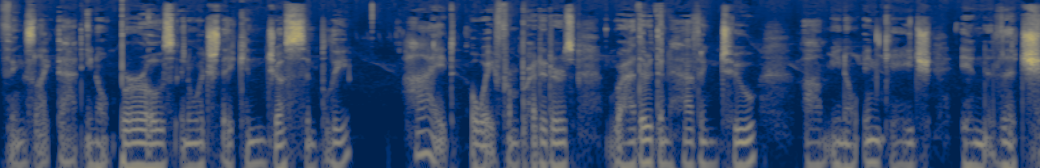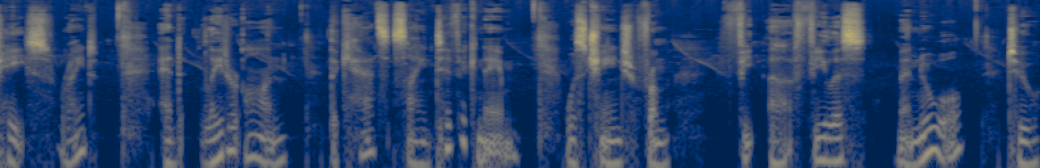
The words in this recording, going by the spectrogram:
things like that, you know, burrows in which they can just simply hide away from predators rather than having to, um, you know, engage in the chase, right? And later on, the cat's scientific name was changed from uh, Felis manuel to,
